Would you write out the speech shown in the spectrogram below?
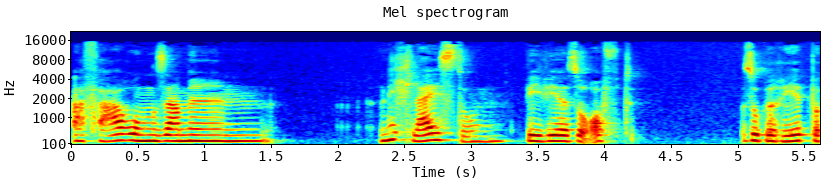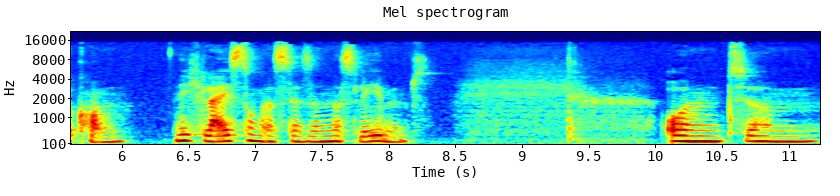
Erfahrungen sammeln, nicht Leistung, wie wir so oft suggeriert bekommen. Nicht Leistung ist der Sinn des Lebens. Und ähm,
